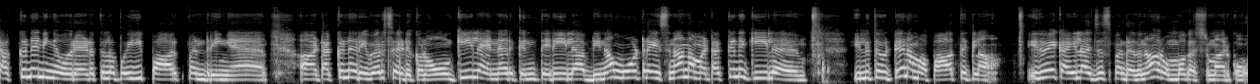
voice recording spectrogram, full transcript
டக்குன்னு நீங்க ஒரு இடத்துல போய் பார்க் பண்றீங்க. டக்குன்னு ரிவர்ஸ் எடுக்கணும். கீழே என்ன இருக்குன்னு தெரியல அப்படின்னா மோட்டரைஸ்னா நம்ம டக்குன்னு கீழே இழுத்து விட்டு நம்ம பார்த்துக்கலாம். இதுவே கையில் அட்ஜஸ்ட் பண்ணுறதுனா ரொம்ப கஷ்டமாக இருக்கும்.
